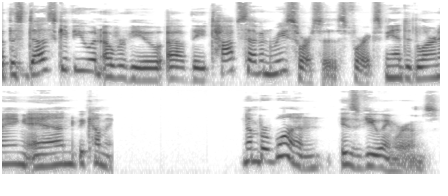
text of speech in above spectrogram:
but this does give you an overview of the top seven resources for expanded learning and becoming. Number one is viewing rooms.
